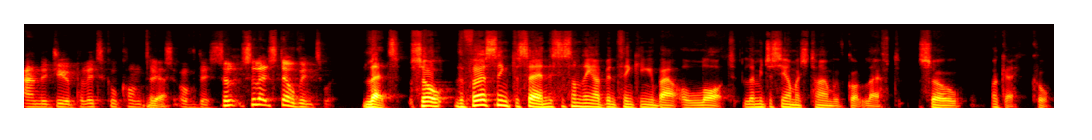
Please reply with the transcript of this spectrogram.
and the geopolitical context of this. So, so let's delve into it. Let's. So, the first thing to say, and this is something I've been thinking about a lot. Let me just see how much time we've got left. So, okay, cool.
